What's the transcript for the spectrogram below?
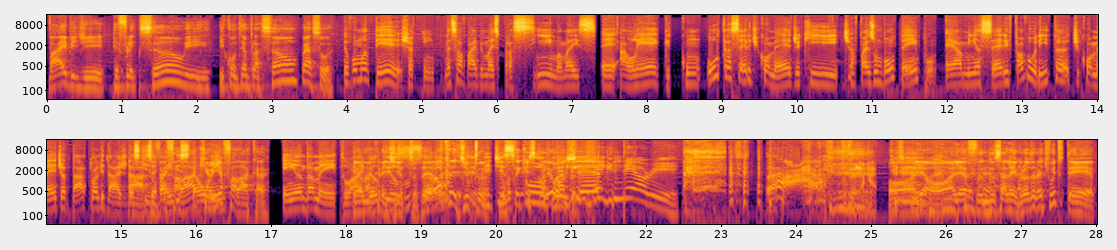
vibe de reflexão e, e contemplação? Qual é a sua? Eu vou manter, Chapin, nessa vibe mais pra cima, mais é, alegre, com outra série de comédia que já faz um bom tempo é a minha série favorita de comédia da atualidade, das ah, que tu vai falar que eu ia falar, cara. Em andamento. Eu Ai, não meu acredito. Deus do céu. Eu não acredito. Me Eu vou ter que desculpa, escolher chefe. Big Theory! Ah, Olha, olha, nos alegrou durante muito tempo.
